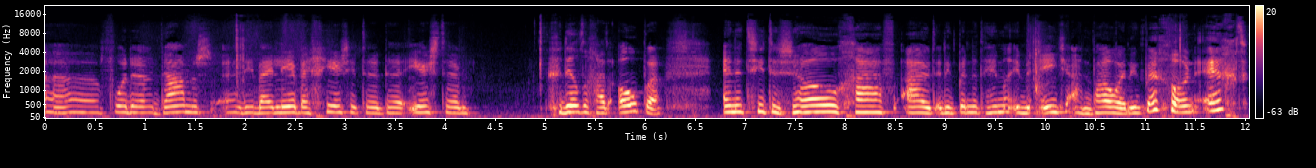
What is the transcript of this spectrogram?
uh, voor de dames uh, die bij Leer bij Geer zitten, de eerste gedeelte gaat open. En het ziet er zo gaaf uit. En ik ben het helemaal in mijn eentje aan het bouwen. En ik ben gewoon echt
